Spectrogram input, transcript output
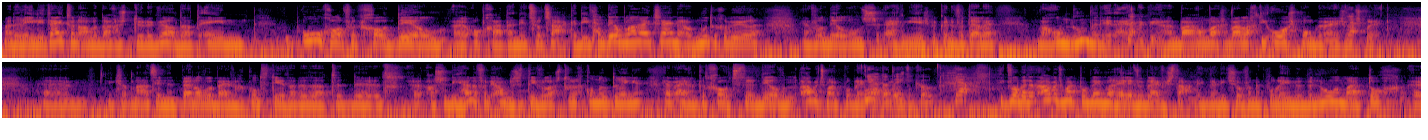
Maar de realiteit van alle dag is natuurlijk wel dat één ongelooflijk groot deel uh, opgaat aan dit soort zaken. Die ja. van deel belangrijk zijn en ook moeten gebeuren. En voor een deel ons eigenlijk niet eens meer kunnen vertellen waarom doen we dit eigenlijk weer? En waarom was, waar lag die oorsprong bij wijze van spreken? Ehm, ik zat laatst in een panel waarbij we geconstateerd hadden dat de, het, eh, als we die helft van die administratieve last terug konden dringen, hebben we eigenlijk het grootste deel van het arbeidsmarktprobleem. Ja, dat denk ik ook. Ja. Ik wil bij het arbeidsmarktprobleem nog heel even blijven staan. Ik ben niet zo van de problemen benoemen, maar toch, uh,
